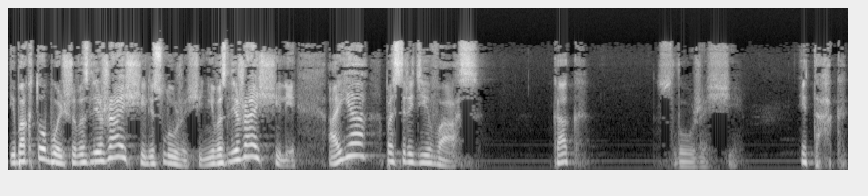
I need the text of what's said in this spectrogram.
Ибо кто больше, возлежащий или служащий, не возлежащий ли? А я посреди вас, как служащий. Итак,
